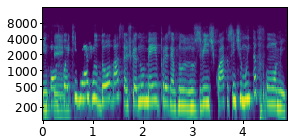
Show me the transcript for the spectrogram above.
então, sim. foi que me ajudou bastante. Porque no meio, por exemplo, nos 24, eu senti muita fome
